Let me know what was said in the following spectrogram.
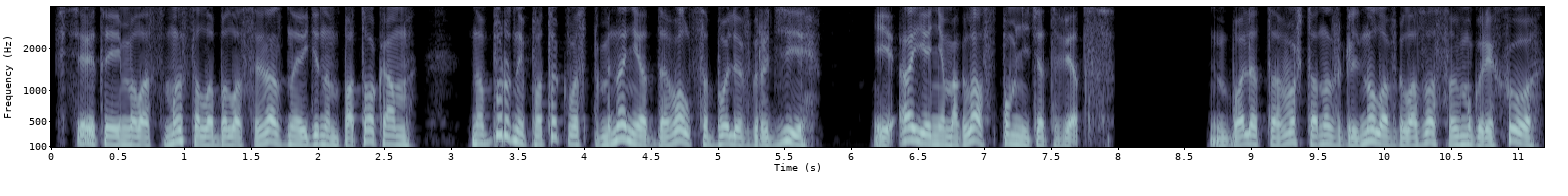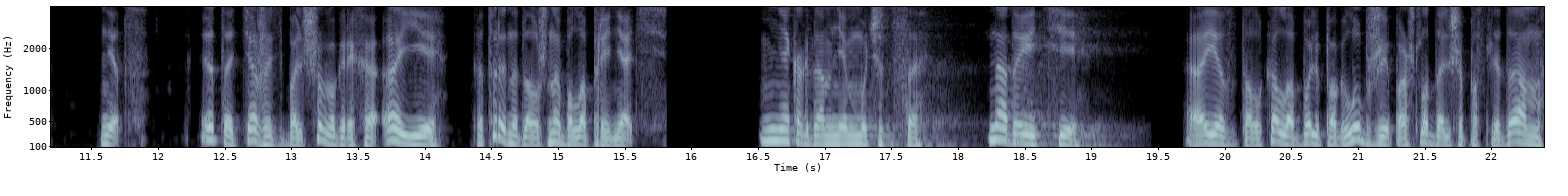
Все это имело смысл и было связано единым потоком, но бурный поток воспоминаний отдавался болью в груди, и Ая не могла вспомнить ответ. Боль от того, что она взглянула в глаза своему греху, нет, это тяжесть большого греха Айи, который она должна была принять. «Некогда мне мучиться. Надо идти». Ая затолкала боль поглубже и пошла дальше по следам.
